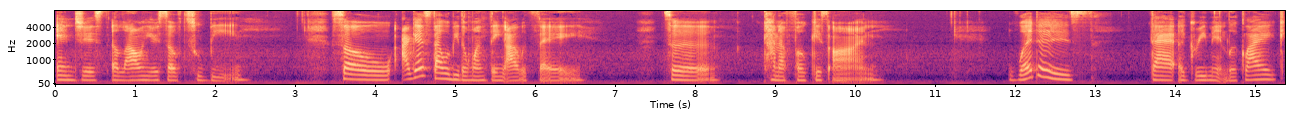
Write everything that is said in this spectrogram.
in just allowing yourself to be. So, I guess that would be the one thing I would say to kind of focus on. What does that agreement look like?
